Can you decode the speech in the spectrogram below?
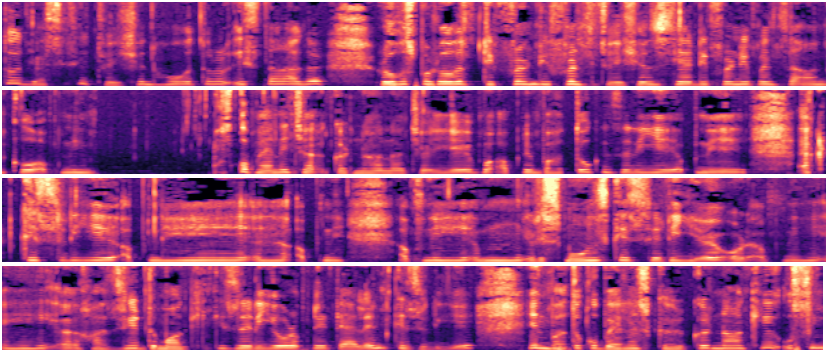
تو جیسی سچویشن ہو تو اس طرح اگر روز بروز ڈفرینٹ ڈفرینٹ سچویشنس یا ڈفرینٹ ڈفرینٹ انسان کو اپنی اس کو مینیج کرنا آنا چاہیے اپنے باتوں کے ذریعے، اپنے ایکٹ کے ذریعے، اپنے اپنے، اپنی رسپانس کے ذریعے اور اپنی حاضر دماغی کے ذریعے اور اپنے ٹیلنٹ کے ذریعے ان باتوں کو بیلنس کر کر، نہ کہ اسی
